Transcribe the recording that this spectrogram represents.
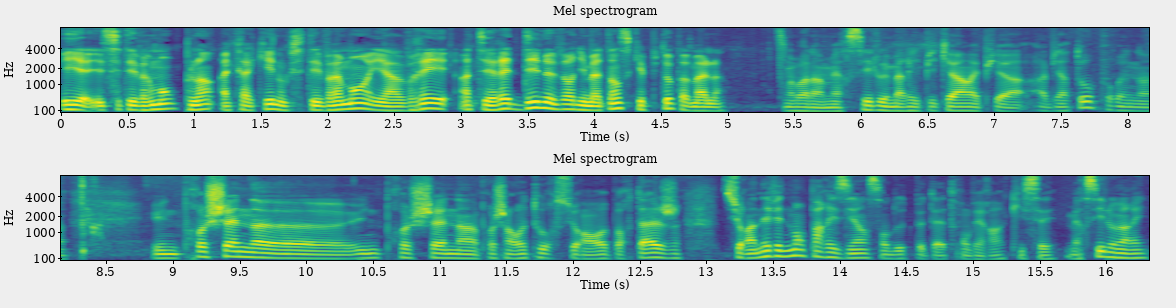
et c'était vraiment plein à craquer. Donc c'était vraiment et un vrai intérêt dès 9h du matin, ce qui est plutôt pas mal. Voilà, merci Louis-Marie Picard et puis à, bientôt pour une, une prochaine, euh, une prochaine, un prochain retour sur un reportage sur un événement parisien sans doute peut-être, on verra qui sait. Merci Louis-Marie.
